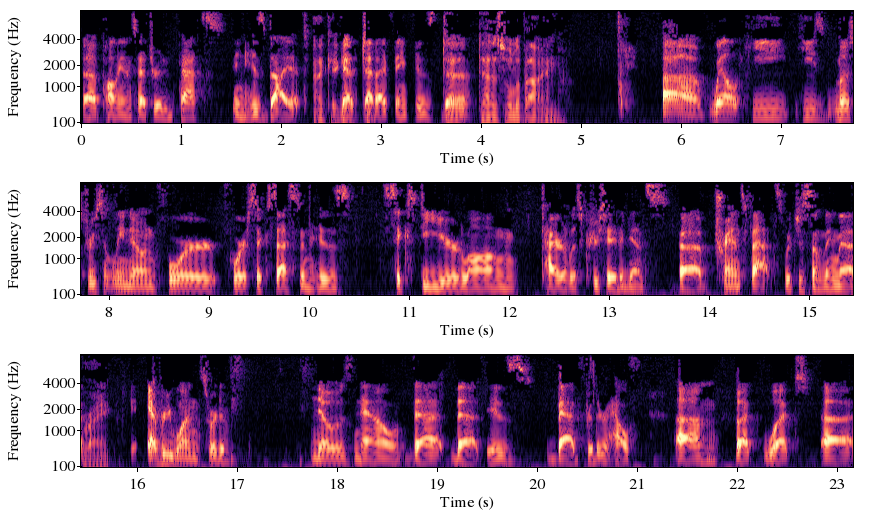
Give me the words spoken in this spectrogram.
uh, polyunsaturated fats in his diet. Okay, that, that I think is Tell, the. tell us all about him. Uh, well, he he's most recently known for for success in his 60 year long tireless crusade against uh, trans fats, which is something that Right. everyone sort of knows now that that is bad for their health. Um, but what uh,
